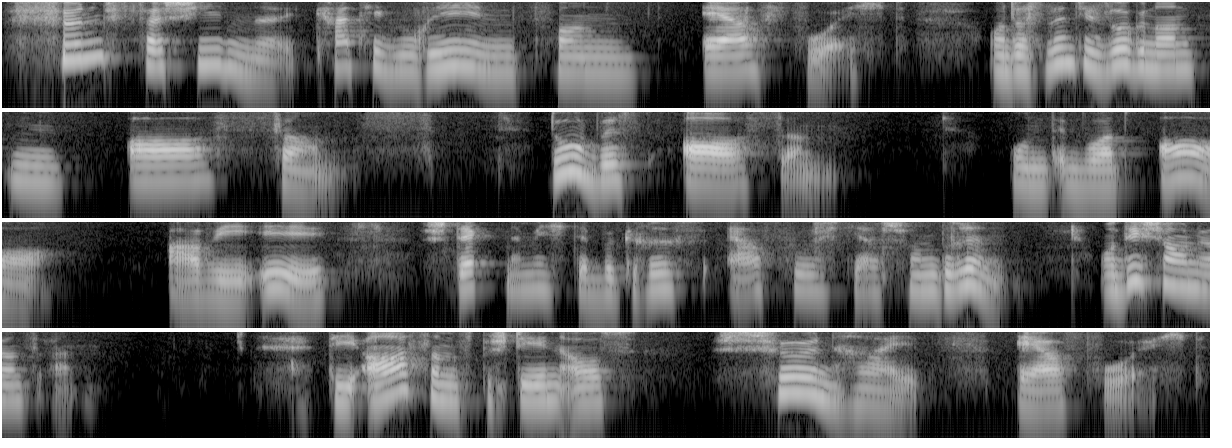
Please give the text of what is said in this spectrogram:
fünf verschiedene Kategorien von Ehrfurcht. Und das sind die sogenannten Awesomes. Du bist awesome. Und im Wort Awe, A-W-E, steckt nämlich der Begriff Ehrfurcht ja schon drin. Und die schauen wir uns an. Die Awesomes bestehen aus Schönheitsehrfurcht.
